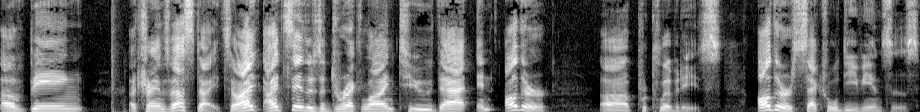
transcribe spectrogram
of being a transvestite. So I, I'd say there's a direct line to that and other uh, proclivities, other sexual deviances.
